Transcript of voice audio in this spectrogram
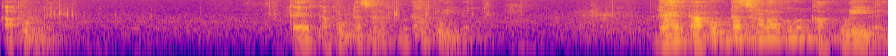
কাপড় নেই। গায়ের কাপড়টা ছাড়া কোনো কাপড়ই নেই। গায়ের কাপড়টা ছাড়া কোনো কাপড়ই নাই।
